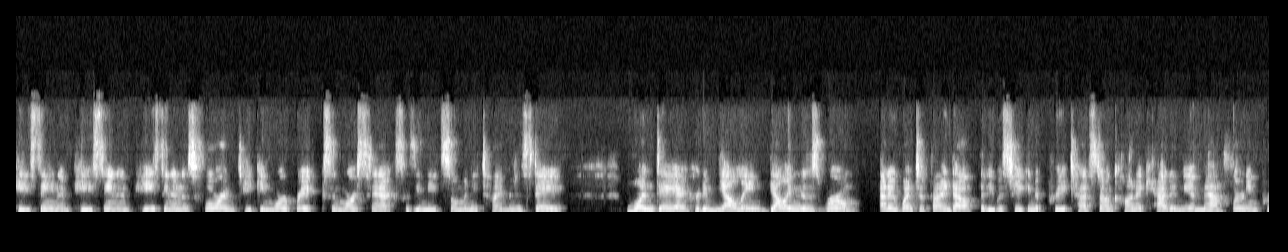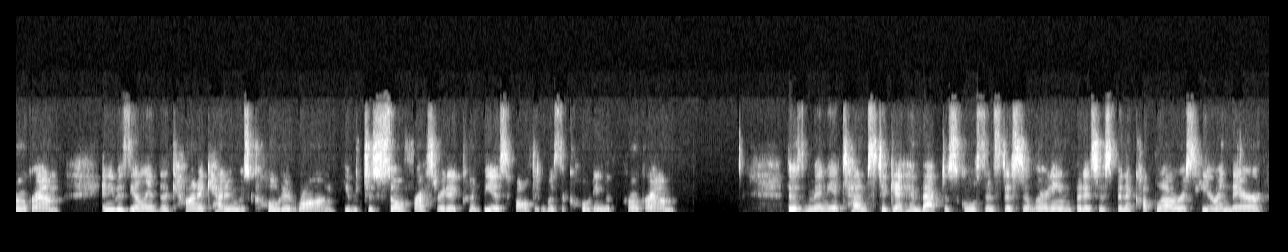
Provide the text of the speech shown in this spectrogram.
pacing and pacing and pacing in his floor and taking more breaks and more snacks because he needs so many time in his day. One day I heard him yelling, yelling in his room, and I went to find out that he was taking a pre-test on Khan Academy, a math learning program, and he was yelling that the Khan Academy was coded wrong. He was just so frustrated, it couldn't be his fault. It was the coding of the program. There's many attempts to get him back to school since distant learning, but it's just been a couple hours here and there.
